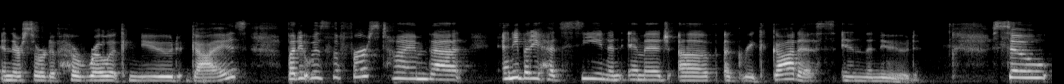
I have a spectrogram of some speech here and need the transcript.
in their sort of heroic nude guise, but it was the first time that anybody had seen an image of a Greek goddess in the nude. So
